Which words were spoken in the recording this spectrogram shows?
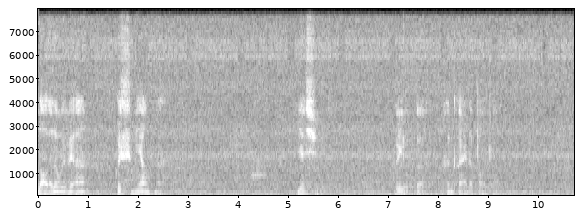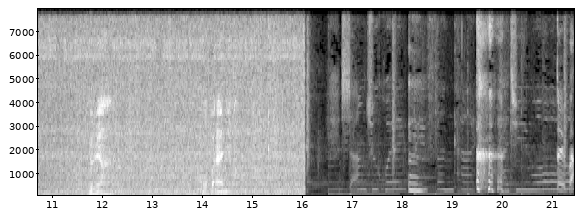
老了的薇薇安会是什么样子呢？也许会有个很可爱的宝宝。薇薇安，我不爱你了。嗯，对吧？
